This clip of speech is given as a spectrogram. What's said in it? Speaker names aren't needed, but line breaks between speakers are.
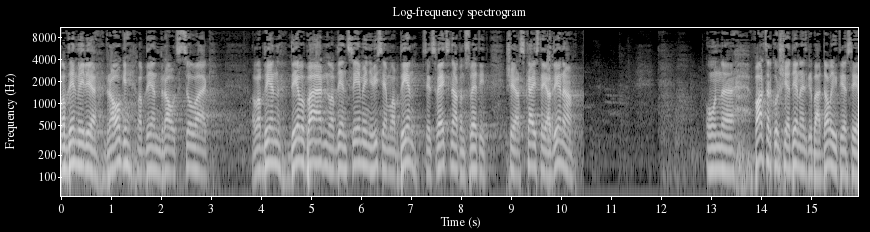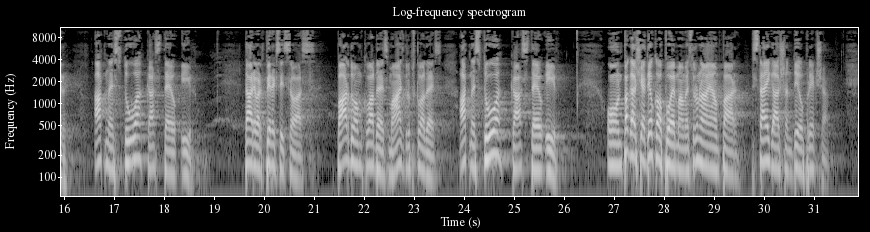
Labdien, mīļie draugi, labdien, draudz cilvēki, labdien, Dieva bērni, labdien, ciemiņi, visiem labdien, esiet sveicināti un svētīti šajā skaistajā dienā. Un uh, vārds, ar kur šajā dienā es gribētu dalīties, ir atnes to, kas tev ir. Tā arī varat pierakstīt savās pārdomu kladēs, mājas grupas kladēs. Atnes to, kas tev ir. Un pagājušajā dievkalpojumā mēs runājām par staigāšanu Dievu priekšā.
